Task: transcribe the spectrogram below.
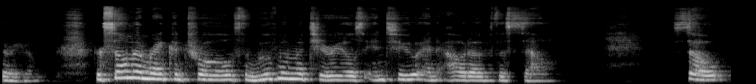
There we go. The cell membrane controls the movement of materials into and out of the cell. So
